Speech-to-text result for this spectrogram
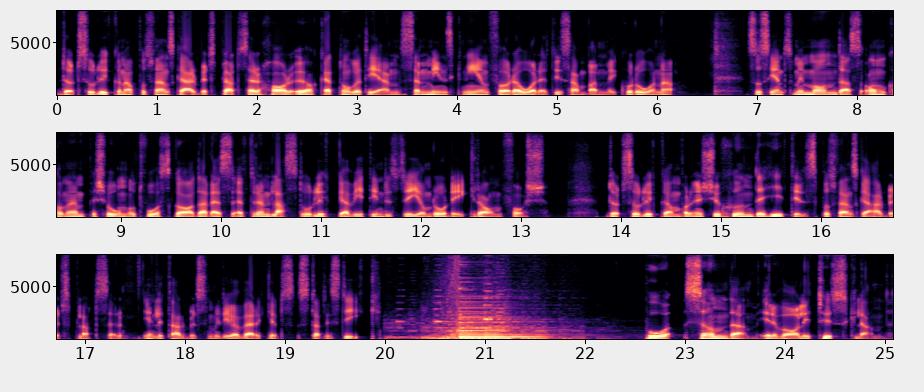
Dödsolyckorna på svenska arbetsplatser har ökat något igen sedan minskningen förra året i samband med corona. Så sent som i måndags omkom en person och två skadades efter en lastolycka vid ett industriområde i Kramfors. Dödsolyckan var den 27 hittills på svenska arbetsplatser enligt Arbetsmiljöverkets statistik. På söndag är det val i Tyskland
